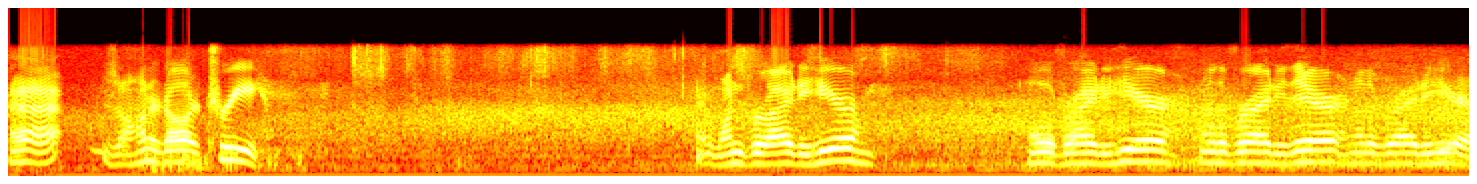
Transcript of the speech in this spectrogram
that is a hundred dollar tree. And one variety here, another variety here, another variety there, another variety here.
